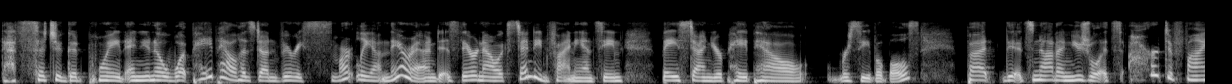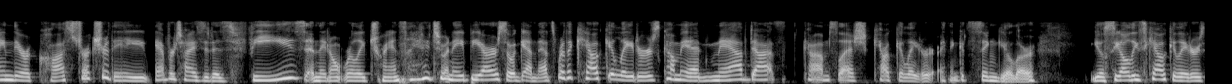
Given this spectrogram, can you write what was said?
That's such a good point. And you know what PayPal has done very smartly on their end is they're now extending financing based on your PayPal receivables. But it's not unusual. It's hard to find their cost structure. They advertise it as fees and they don't really translate it to an APR. So again, that's where the calculators come in. nav.com slash calculator. I think it's singular you'll see all these calculators.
